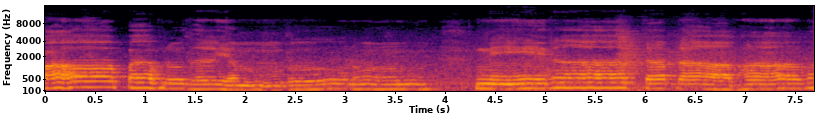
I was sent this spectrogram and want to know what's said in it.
పాప హృదయంబును నీరాక్త ప్రాభావ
